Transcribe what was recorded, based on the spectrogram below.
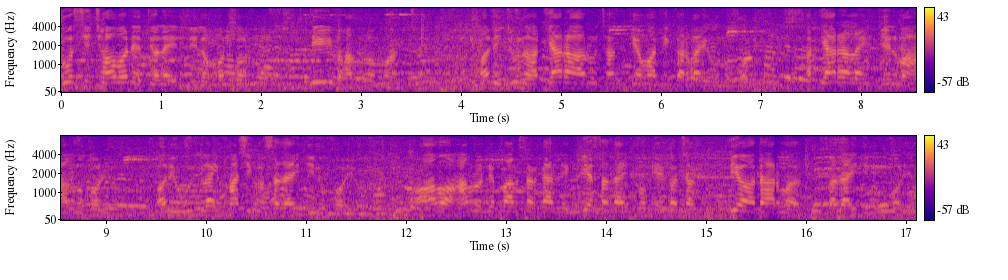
दोषी छ भने त्यसलाई निलम्बन गर्नुहोस्। त्यही हाम्रो माग छ। अनि जुन हत्याराहरू छन् त्योमाथि कारवाही हुनु पर्यो। हत्यारालाई जेलमा हाल्नु पर्यो अनि उनलाई फाँसीको सजाय दिनु पर्यो। अब हाम्रो नेपाल सरकारले के सजाय तोकेका छन् त्यो आधारमा सजाय दिनु पर्यो।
